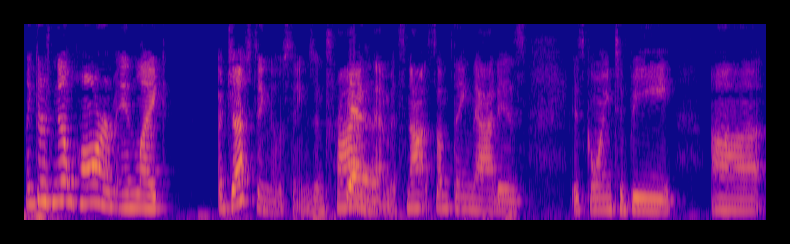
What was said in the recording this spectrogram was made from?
like there's no harm in like adjusting those things and trying yeah. them. It's not something that is is going to be uh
